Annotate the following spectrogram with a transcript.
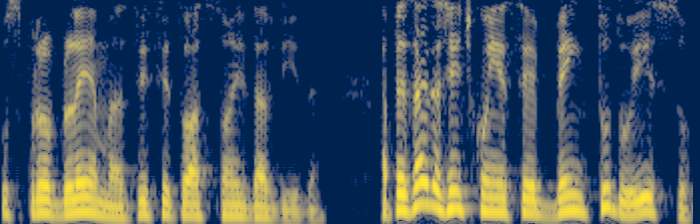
os problemas e situações da vida. Apesar da gente conhecer bem tudo isso,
